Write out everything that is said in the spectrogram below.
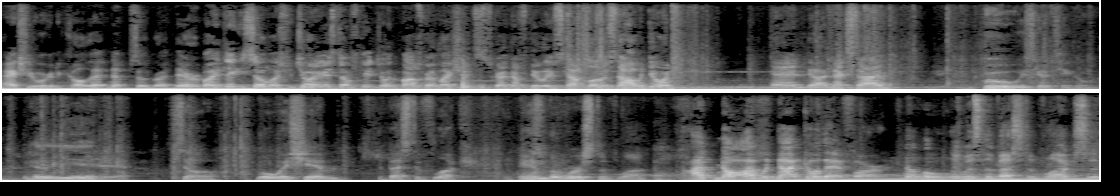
Actually, we're going to call that an episode right there. Everybody, thank you so much for joining us. Don't forget to join the Bomb Squad, like, share, and subscribe. Don't forget to leave us a comment below. Let us know how we're doing. And uh, next time, Boo is going to take over. Hell yeah. So we'll wish him the best of luck. And the worst of luck. I no, I would not go that far. No. It was the best of lucks, it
